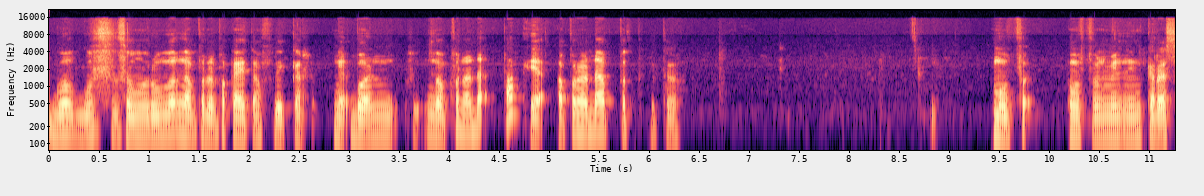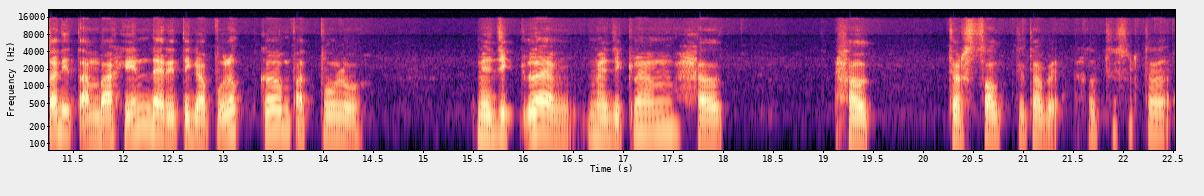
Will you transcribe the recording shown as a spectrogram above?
Gue gue seumur umur nggak pernah pakai item flicker. Nggak bon nggak pernah ada pakai ya. Nggak pernah dapet gitu. Move movement increase ditambahin dari 30 ke 40 magic lamp magic lamp health health threshold itu apa ya? Health threshold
